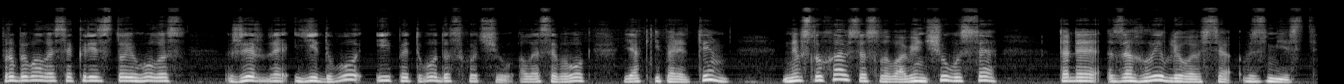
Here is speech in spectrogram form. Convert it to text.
пробивалася крізь той голос жирне їдво і питво досхочу, але Сивовок, як і перед тим, не вслухався слова, він чув усе та не заглиблювався в зміст.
